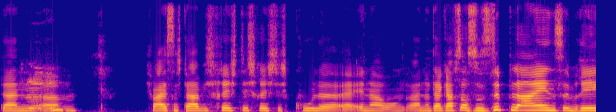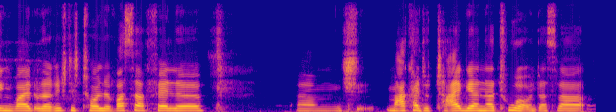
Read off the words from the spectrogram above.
Dann, mhm. ähm, ich weiß nicht, da habe ich richtig, richtig coole Erinnerungen dran. Und da gab es auch so Ziplines im Regenwald oder richtig tolle Wasserfälle. Ähm, ich mag halt total gern Natur und das war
